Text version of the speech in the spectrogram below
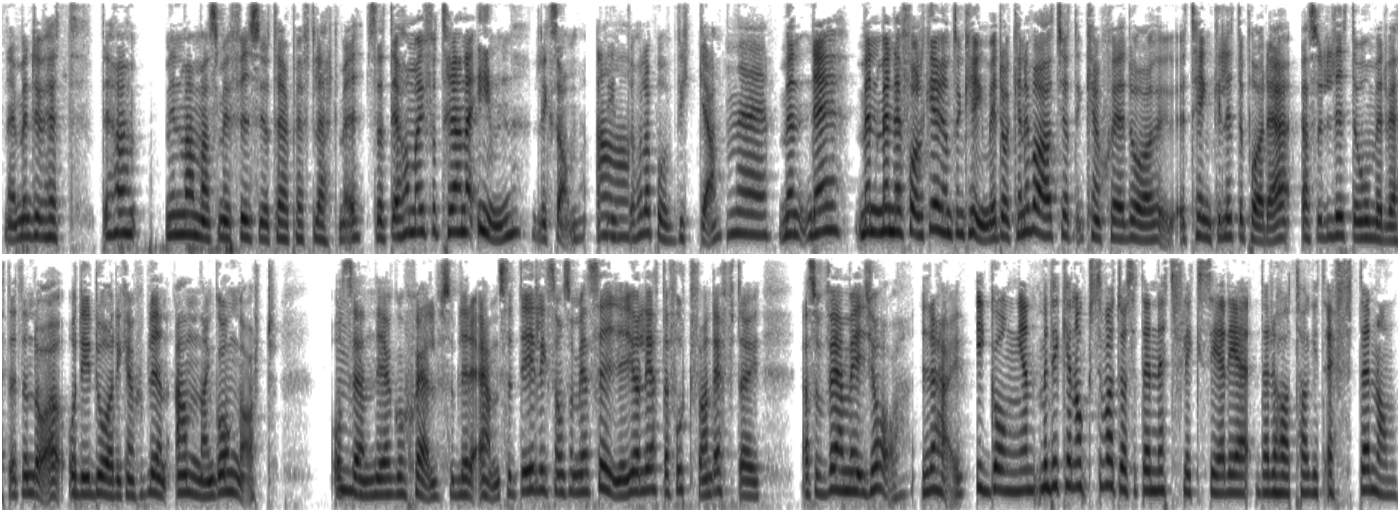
Nej men du vet, det har min mamma som är fysioterapeut lärt mig. Så att det har man ju fått träna in, liksom. Att Ja. inte hålla på och vicka. Nej. Men nej, men, men när folk är runt omkring mig, då kan det vara att jag kanske då tänker lite på det, alltså lite omedvetet ändå. Och det är då det kanske blir en annan gångart. Och Mm. sen när jag går själv så blir det en. Så det är liksom som jag säger, jag letar fortfarande efter, alltså vem är jag i det här? I gången. Men det kan också vara att du har sett en Netflix-serie där du har tagit efter någon.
